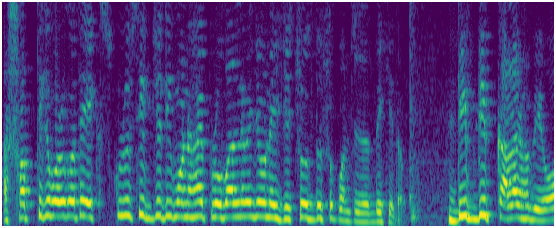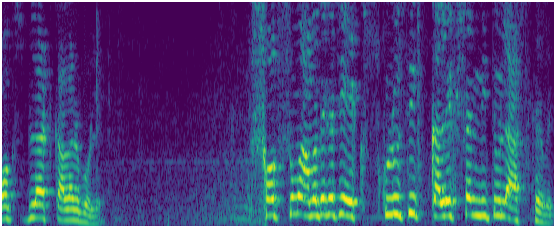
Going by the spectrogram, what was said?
আর সব থেকে বড় কথা এক্সক্লুসিভ যদি মনে হয় প্রবাল নেবে যেমন এই যে চোদ্দোশো পঞ্চাশ দেখে দাও। ডিপ ডিপ কালার হবে অক্স ব্লাড কালার বলে। সবসময় আমাদের কাছে এক্সক্লুসিভ কালেকশন নিতে হলে আসতে হবে।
